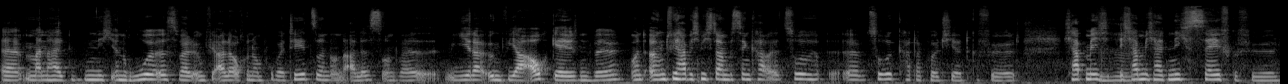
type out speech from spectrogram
äh, man halt nicht in Ruhe ist, weil irgendwie alle auch in der Pubertät sind und alles und weil jeder irgendwie ja auch gelten will. Und irgendwie habe ich mich da ein bisschen zu, äh, zurückkatapultiert gefühlt. Ich habe mich, mhm. ich habe mich halt nicht safe gefühlt.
